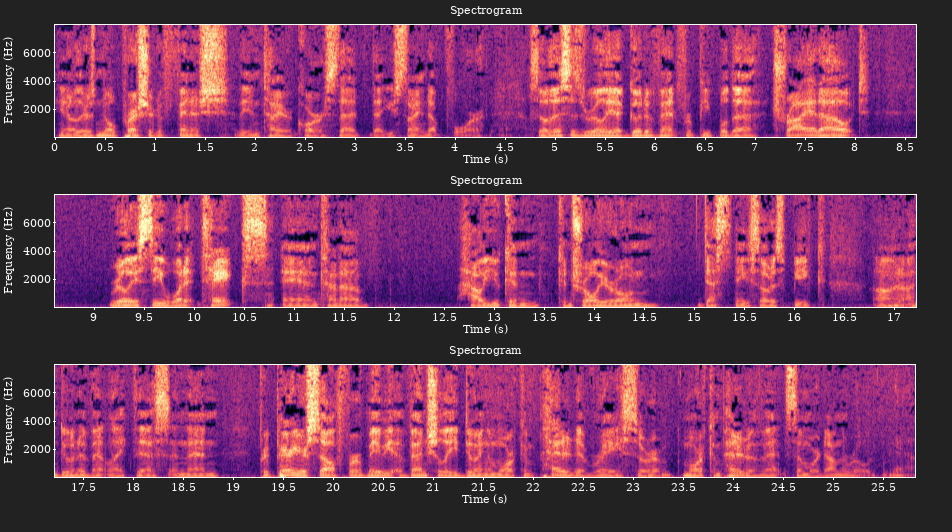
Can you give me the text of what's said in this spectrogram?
you know, there's no pressure to finish the entire course that, that you signed up for. So this is really a good event for people to try it out, really see what it takes, and kind of how you can control your own destiny, so to speak, on, on doing an event like this, and then prepare yourself for maybe eventually doing a more competitive race or a more competitive event somewhere down the road. Yeah.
